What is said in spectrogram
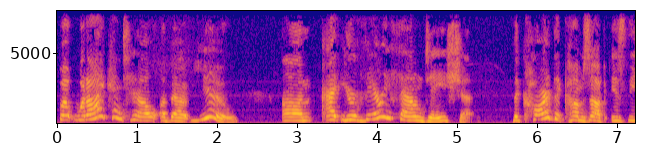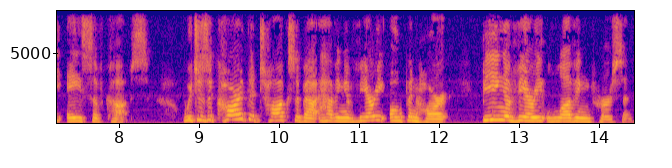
But what I can tell about you, um, at your very foundation, the card that comes up is the Ace of Cups, which is a card that talks about having a very open heart, being a very loving person.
